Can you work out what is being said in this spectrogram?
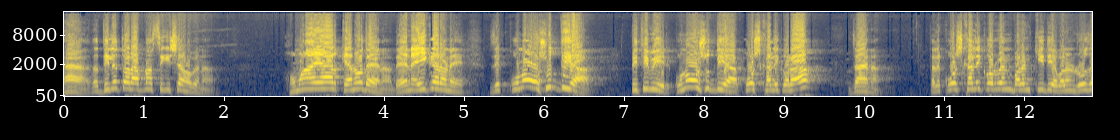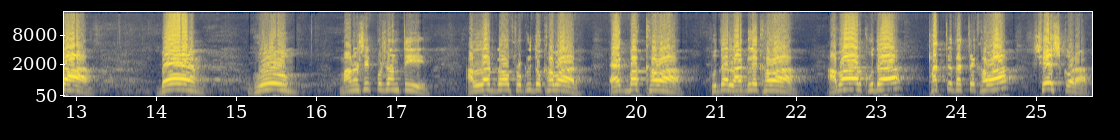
হ্যাঁ তা দিলে তো আর আপনার চিকিৎসা হবে না। হোমায়ার কেন দেয় না? দেয় না এই কারণে যে কোনো ওষুধ দিয়া, পৃথিবীর কোনো ওষুধ দিয়া কোষ খালি করা যায় না। তাহলে কোষ খালি করবেন বলেন কি দিয়ে? বলেন রোজা, ব্যায়াম, ঘুম, মানসিক প্রশান্তি, আল্লাহর দেওয়া প্রকৃত খাবার, এক ভাগ খাওয়া, ক্ষুধা লাগলে খাওয়া আবার ক্ষুধা, থাকতে থাকতে খাওয়া শেষ করা।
